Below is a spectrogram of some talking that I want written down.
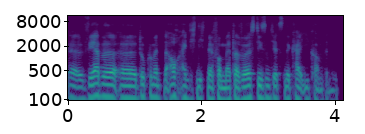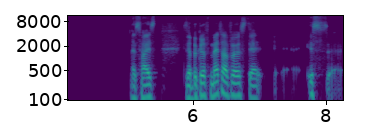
äh, Werbedokumenten auch eigentlich nicht mehr vom Metaverse. Die sind jetzt eine KI-Company. Das heißt, dieser Begriff Metaverse, der ist äh,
